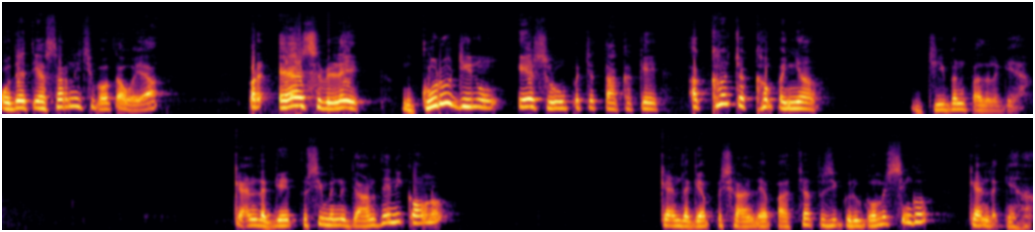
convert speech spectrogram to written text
ਉਹਦੇ ਤੇ ਅਸਰ ਨਹੀਂ ਸੀ ਬਹੁਤਾ ਹੋਇਆ। ਪਰ ਇਸ ਵੇਲੇ ਗੁਰੂ ਜੀ ਨੂੰ ਇਸ ਰੂਪ ਚ ਤੱਕ ਕੇ ਅੱਖਾਂ ਚੱਖਾਂ ਪਈਆਂ, ਜੀਵਨ ਬਦਲ ਗਿਆ। ਕਹਿਣ ਲੱਗੇ, ਤੁਸੀਂ ਮੈਨੂੰ ਜਾਣਦੇ ਨਹੀਂ ਕੌਣ ਹੋ? ਕਹਿਣ ਲੱਗਿਆ, ਪਛਾਣ ਲਿਆ ਪਾਤਸ਼ਾਹ, ਤੁਸੀਂ ਗੁਰੂ ਗੋਬਿੰਦ ਸਿੰਘ ਹੋ? ਕਹਿਣ ਲੱਗੇ, ਹਾਂ।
